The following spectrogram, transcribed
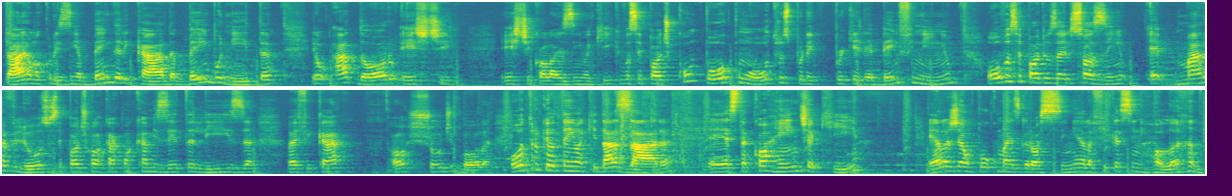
tá? É uma cruzinha bem delicada, bem bonita. Eu adoro este este colarzinho aqui, que você pode compor com outros, porque ele é bem fininho, ou você pode usar ele sozinho, é maravilhoso, você pode colocar com a camiseta lisa, vai ficar Ó, show de bola. Outro que eu tenho aqui da Zara é esta corrente aqui. Ela já é um pouco mais grossinha, ela fica assim enrolando,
